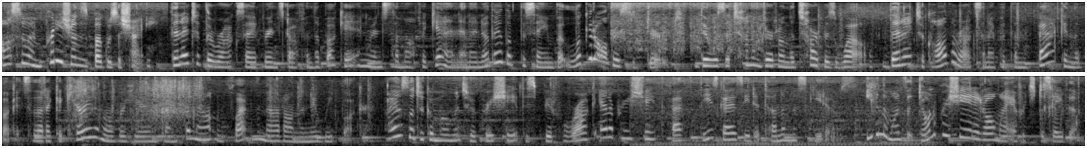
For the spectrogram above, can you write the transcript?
Also, I'm pretty sure this bug was a shiny. Then I took the rocks I had rinsed off in the bucket and rinsed them off again, and I know they look the same, but look at all this dirt. There was a ton of dirt on the tarp as well. Then I took all the rocks and I put them back in the bucket so that I could carry them over here and dump them out and flatten them out on the new weed blocker. I also took a moment to appreciate this beautiful rock and appreciate the fact that these guys eat a ton of mosquitoes. Even the ones that don't appreciate at all my efforts to save them.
